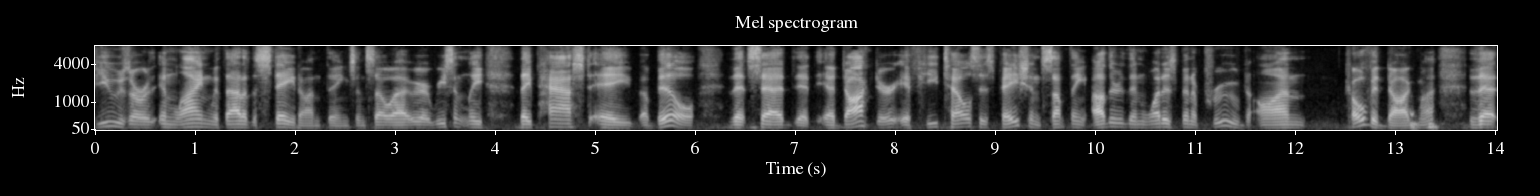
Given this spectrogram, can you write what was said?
views are in line with that of the state on things. And so uh, recently they passed a, a, bill that said that a doctor, if he tells his patient something other than what has been approved on COVID dogma, that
